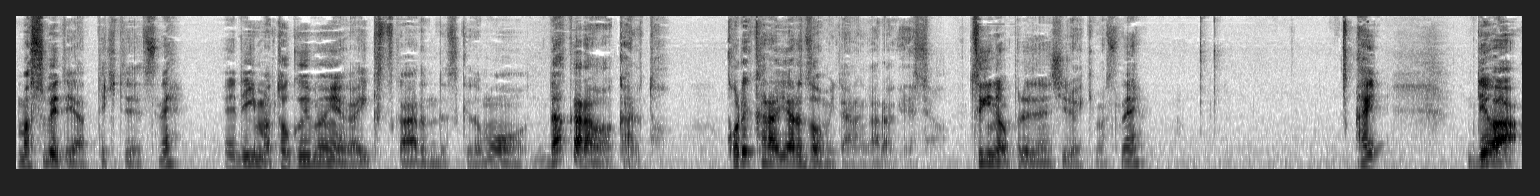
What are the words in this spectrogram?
まあ、全てやってきてですね。で今得意分野がいくつかあるんですけどもだから分かると。これからやるぞみたいなのがあるわけですよ。次のプレゼン資料いきますね。はい。では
